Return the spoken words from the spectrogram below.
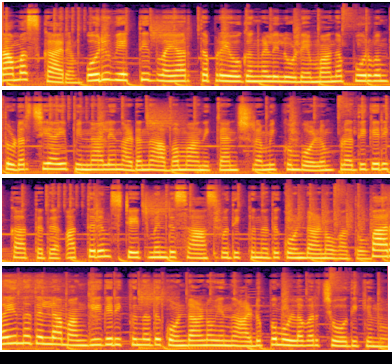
നമസ്കാരം. ഒരു വ്യക്തി ദ്വയാർത്ഥ പ്രയോഗങ്ങളിലൂടെ മനഃപൂർവം തുടർച്ചയായി പിന്നാലെ നടന്ന് അപമാനിക്കാൻ ശ്രമിക്കുമ്പോഴും പ്രതികരിക്കാത്തത് അത്തരം സ്റ്റേറ്റ്മെന്റ് ആസ്വദിക്കുന്നത് കൊണ്ടാണോ അതോ പറയുന്നതെല്ലാം അംഗീകരിക്കുന്നത് കൊണ്ടാണോ എന്ന് അടുപ്പമുള്ളവർ ചോദിക്കുന്നു.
